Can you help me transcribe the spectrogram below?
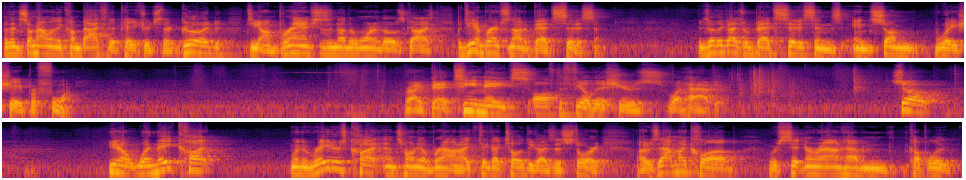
but then somehow when they come back to the Patriots, they're good. Deion Branch is another one of those guys. But Deion Branch is not a bad citizen. These other guys were bad citizens in some way, shape, or form. Right? Bad teammates, off the field issues, what have you. So, you know, when they cut when the Raiders cut Antonio Brown, I think I told you guys this story. I was at my club. We're sitting around having a couple of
